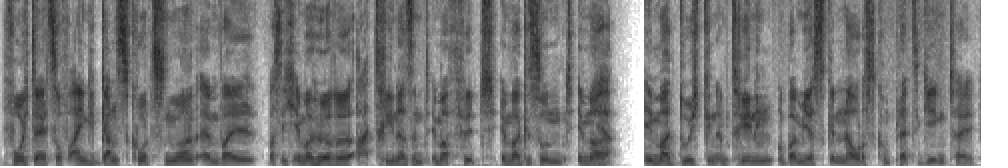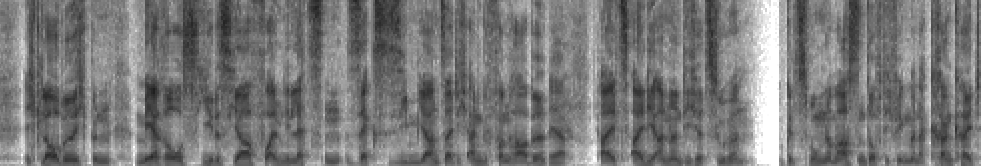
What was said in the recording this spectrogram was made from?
bevor ich da jetzt drauf eingehe, ganz kurz nur, ähm, weil was ich immer höre, ah, Trainer sind immer fit, immer gesund, immer, ja. Immer durchgehend im Training und bei mir ist genau das komplette Gegenteil. Ich glaube, ich bin mehr raus jedes Jahr, vor allem in den letzten sechs, sieben Jahren, seit ich angefangen habe, ja. als all die anderen, die hier zuhören. Gezwungenermaßen durfte ich wegen meiner Krankheit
